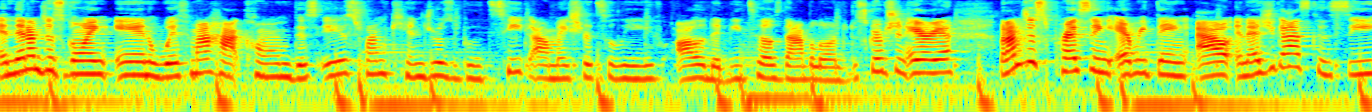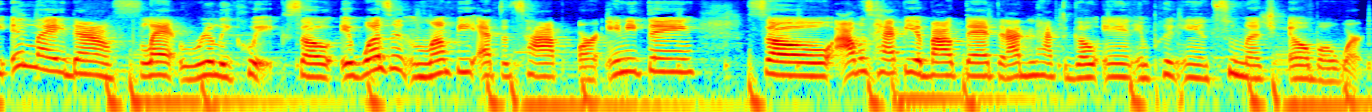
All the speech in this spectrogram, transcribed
And then I'm just going in with my hot comb. This is from Kendra's Boutique. I'll make sure to leave all of the details down below in the description area. But I'm just pressing everything out. And as you guys can see, it laid down flat really quick. So it wasn't lumpy at the top or anything. So I was happy about that, that I didn't have to go in and put in too much elbow work.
